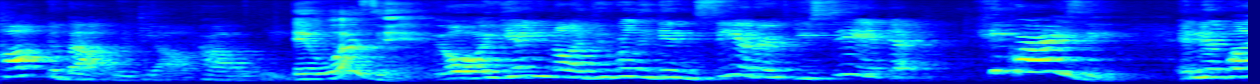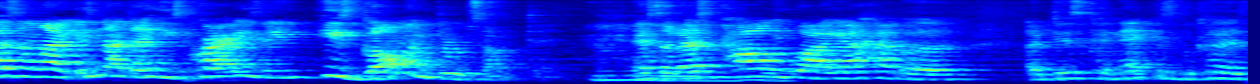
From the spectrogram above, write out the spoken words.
talked about with y'all, probably. It wasn't. or you you know if you really didn't see it or if you see it that he crazy and it wasn't like it's not that he's crazy he's going through something and so that's probably why y'all have a, a disconnect is because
